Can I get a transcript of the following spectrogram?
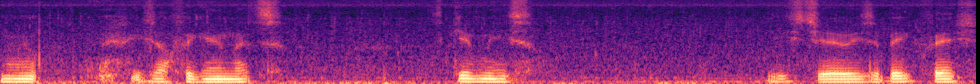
No, he's off again. Let's give him these. He's a big fish.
